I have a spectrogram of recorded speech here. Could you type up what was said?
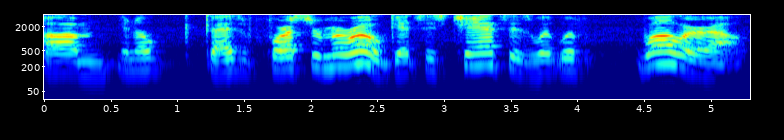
Um, you know, guys, Foster Moreau gets his chances with, with Waller out.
